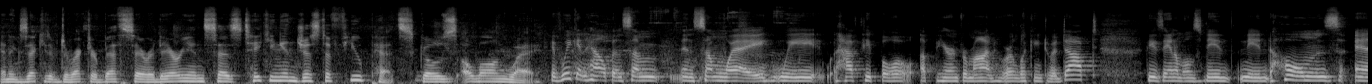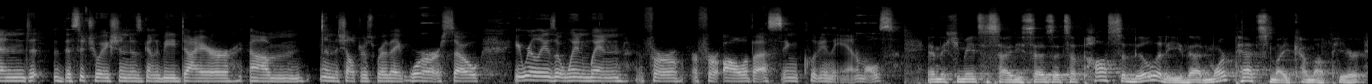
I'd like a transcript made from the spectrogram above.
And Executive Director Beth Saradarian says taking in just a few pets goes a long way. If we can help in some in some way, we have people up here in Vermont who are looking to adopt. These animals need need homes, and the situation is going to be dire um, in the shelters where they were. So it really is a win-win for for all of us, including the animals. And the Humane Society says it's a possibility that more pets might come up here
